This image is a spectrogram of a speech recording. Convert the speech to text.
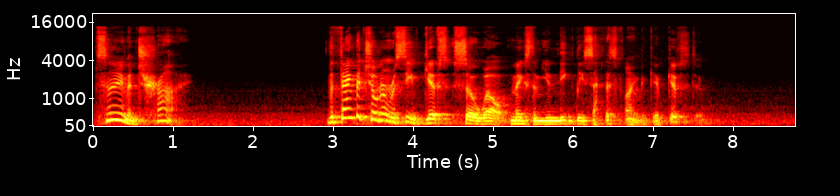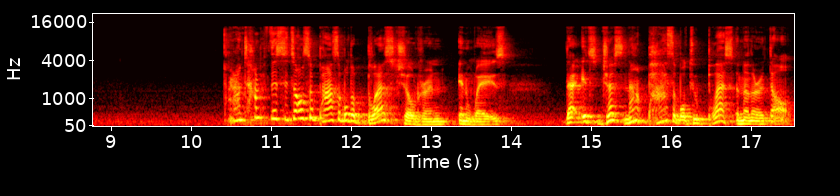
So they don't even try. The fact that children receive gifts so well makes them uniquely satisfying to give gifts to. And on top of this, it's also possible to bless children in ways that it's just not possible to bless another adult.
